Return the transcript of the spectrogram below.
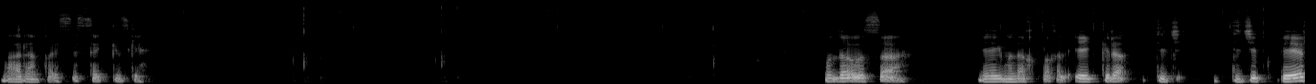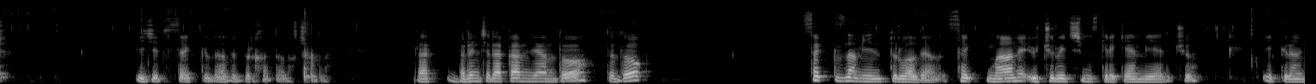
maran qaysi? Sakkizga. Unda bo'lsa mana qilib boqaylik ekran digit 1 digit sakkiz hozir bir xatolik chiqdi. Birinchi raqam yandi dedik. Sakkizlam yenib turib oldi. Mani o'chirib ketishimiz kerak hamma yerdachu ekran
